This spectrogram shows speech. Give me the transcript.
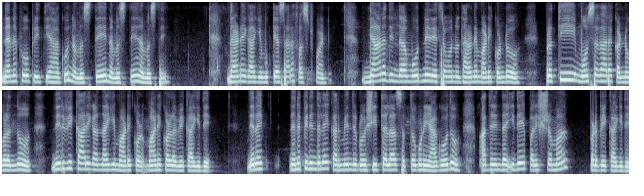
ನೆನಪು, ಪ್ರೀತಿ ಹಾಗೂ ನಮಸ್ತೆ ನಮಸ್ತೆ ನಮಸ್ತೆ. ಧಾರಣೆಗಾಗಿ ಮುಖ್ಯ ಸಾರ ಫಸ್ಟ್ ಪಾಯಿಂಟ್ ಜ್ಞಾನದಿಂದ ಮೂರನೇ ನೇತ್ರವನ್ನು ಧಾರಣೆ ಮಾಡಿಕೊಂಡು ಪ್ರತಿ ಮೋಸಗಾರ ಕಣ್ಣುಗಳನ್ನು ನಿರ್ವಿಕಾರಿಗಳನ್ನಾಗಿ ಮಾಡಿಕೊಳ್, ಮಾಡಿಕೊಳ್ಳಬೇಕಾಗಿದೆ. ನೆನ ನೆನಪಿನಿಂದಲೇ ಕರ್ಮೇಂದ್ರಗಳು ಶೀತಲ ಸತ್ವಗುಣಿಯಾಗುವುದು, ಆದ್ದರಿಂದ ಇದೇ ಪರಿಶ್ರಮ ಪಡಬೇಕಾಗಿದೆ.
